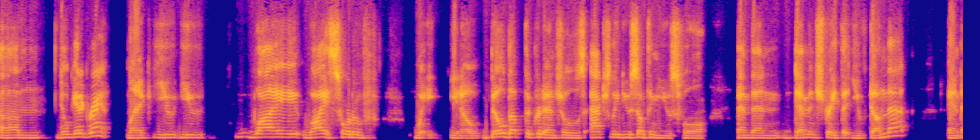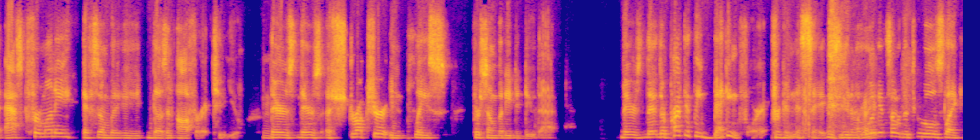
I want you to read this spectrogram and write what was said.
um, you'll get a grant. Like you you why why sort of wait, you know, build up the credentials, actually do something useful, and then demonstrate that you've done that and ask for money if somebody doesn't offer it to you. Mm-hmm. There's there's a structure in place for somebody to do that there's they're, they're practically begging for it for goodness sakes you know right. look at some of the tools like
